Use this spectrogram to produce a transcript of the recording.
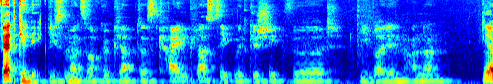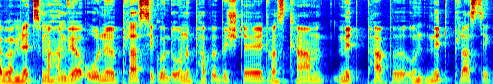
Wert gelegt. Diesmal hat es auch geklappt, dass kein Plastik mitgeschickt wird, wie bei dem anderen. Ja, beim letzten Mal haben wir ohne Plastik und ohne Pappe bestellt. Was kam mit Pappe und mit Plastik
